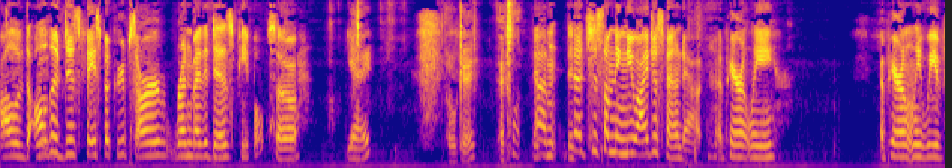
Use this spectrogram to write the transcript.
Yeah. All of the all the Diz Facebook groups are run by the Diz people, so yay. Okay, excellent. Um, that's just something new I just found out. Apparently, apparently we've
